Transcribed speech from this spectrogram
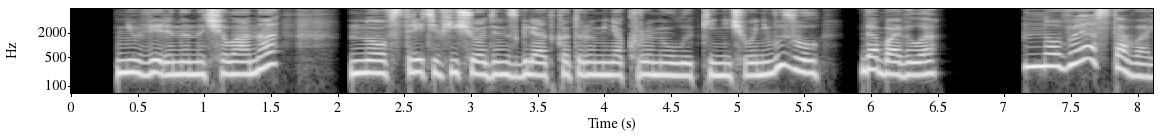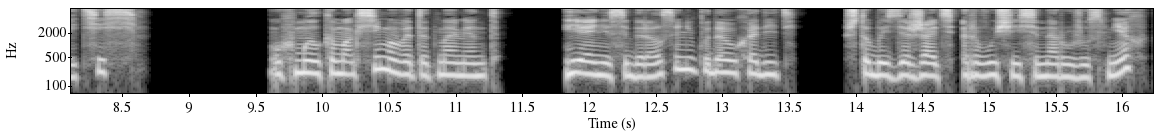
— неуверенно начала она, но, встретив еще один взгляд, который у меня кроме улыбки ничего не вызвал, добавила «Но вы оставайтесь». Ухмылка Максима в этот момент. Я и не собирался никуда уходить. Чтобы сдержать рвущийся наружу смех,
